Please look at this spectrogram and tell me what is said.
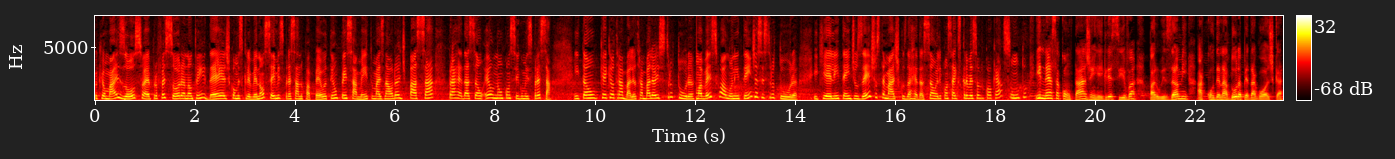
O que eu mais ouço é, professora, eu não tenho ideia de como escrever, não sei me expressar no papel, eu tenho um pensamento, mas na hora de passar para a redação eu não consigo me expressar. Então, o que, que eu trabalho? Eu trabalho a estrutura. Uma vez que o aluno entende essa estrutura e que ele entende os eixos temáticos da redação, ele consegue escrever sobre qualquer assunto. E nessa contagem regressiva para o exame, a coordenadora pedagógica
